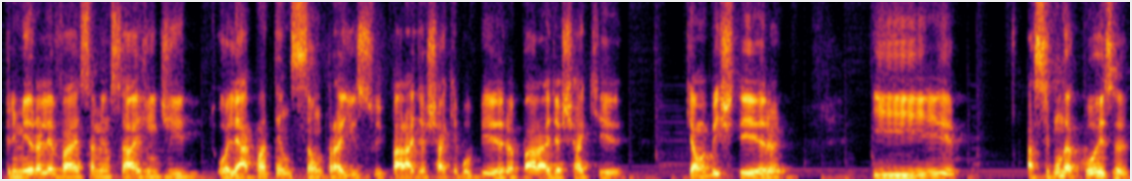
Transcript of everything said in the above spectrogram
primeiro é levar essa mensagem de olhar com atenção para isso e parar de achar que é bobeira, parar de achar que, que é uma besteira. E a segunda coisa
